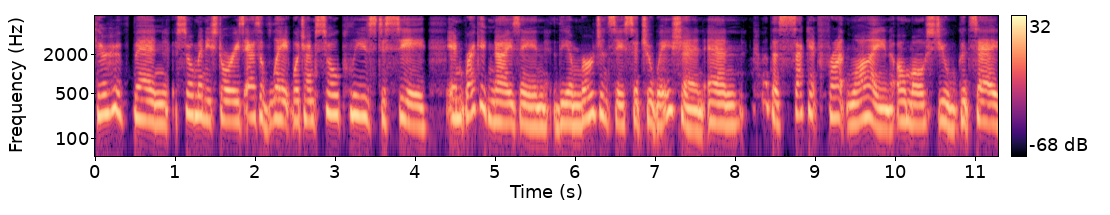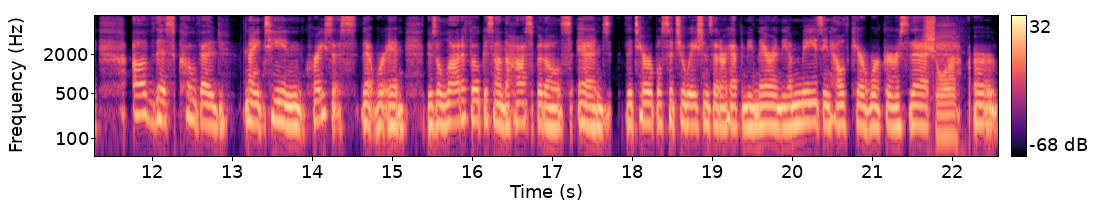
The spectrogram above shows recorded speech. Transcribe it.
There have been so many stories as of late, which I'm so pleased to see in recognizing the emergency situation and kind of the second front line, almost you could say, of this COVID 19 crisis that we're in. There's a lot of focus on the hospitals and the terrible situations that are happening there and the amazing healthcare workers that sure. are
